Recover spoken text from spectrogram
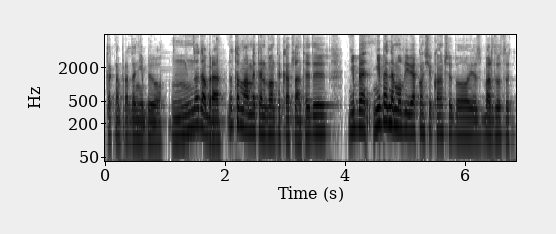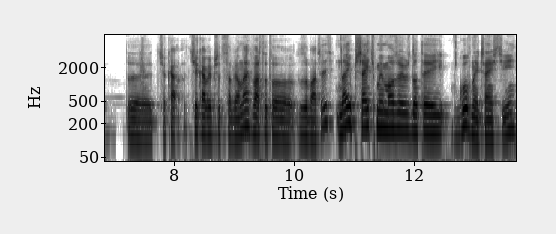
tak naprawdę nie było. No dobra, no to mamy ten wątek Atlantydy. Nie, be, nie będę mówił jak on się kończy, bo jest bardzo to E, cieka ciekawie przedstawione, warto to zobaczyć. No i przejdźmy może już do tej głównej części,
